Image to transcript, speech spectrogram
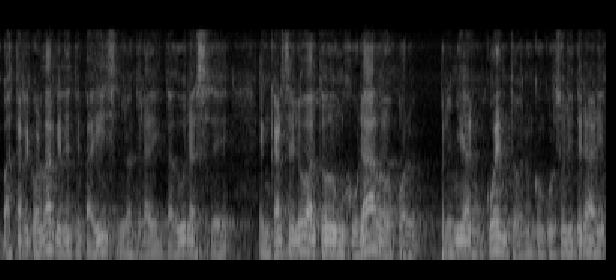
Basta recordar que en este país durante la dictadura se encarceló a todo un jurado por premiar un cuento en un concurso literario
